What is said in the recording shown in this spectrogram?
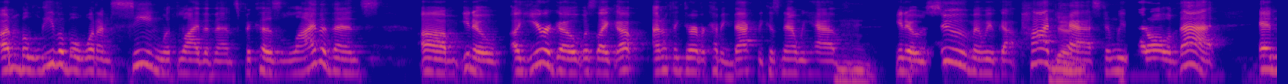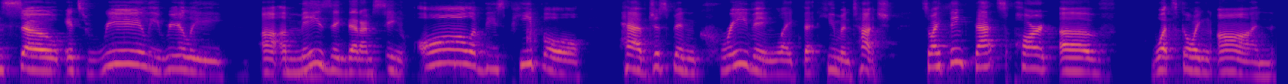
unbelievable what i'm seeing with live events because live events um, you know a year ago it was like oh i don't think they're ever coming back because now we have Mhm. You know zoom and we've got Yeah. podcast and we've got all of that and so it's really, really uh, amazing that I'm seeing all of these people have just been craving like that human touch. So I think that's part of what's going on,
